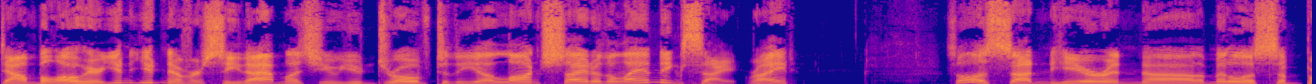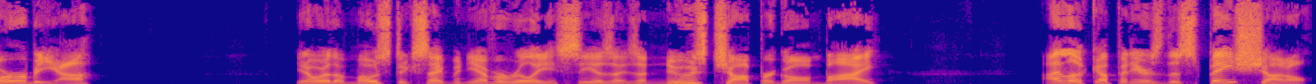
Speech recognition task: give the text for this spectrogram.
down below here, you you'd never see that unless you you drove to the uh, launch site or the landing site, right? So all of a sudden, here in uh, the middle of suburbia, you know, where the most excitement you ever really see is, is a news chopper going by. I look up and here's the space shuttle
